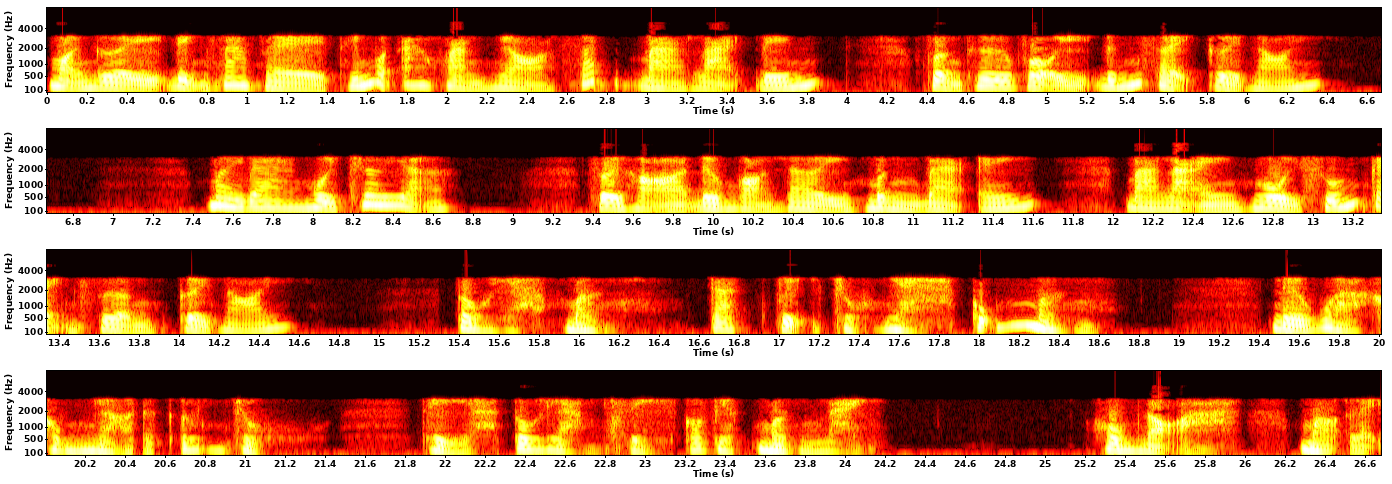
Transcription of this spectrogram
Mọi người định ra về thấy một A Hoàng nhỏ dắt bà lại đến. Phượng Thư vội đứng dậy cười nói. Mời bà ngồi chơi ạ. Rồi họ đều ngỏ lời mừng bà ấy. Bà lại ngồi xuống cạnh giường cười nói. Tôi à mừng, các vị chủ nhà cũng mừng. Nếu mà không nhờ được ơn chủ, thì à, tôi làm gì có việc mừng này. Hôm nọ à, mợ lại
